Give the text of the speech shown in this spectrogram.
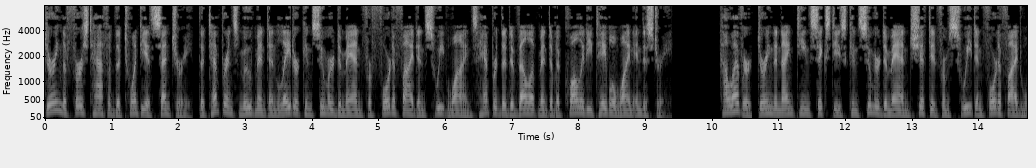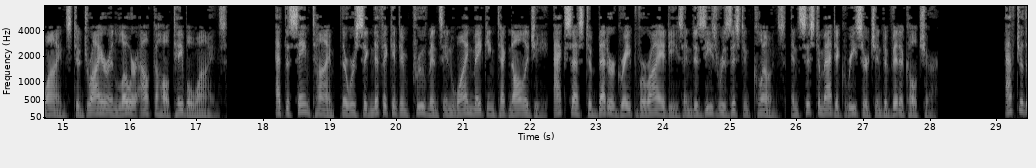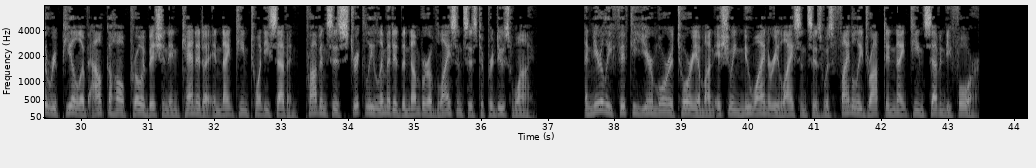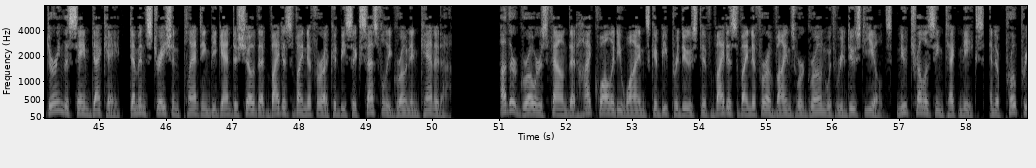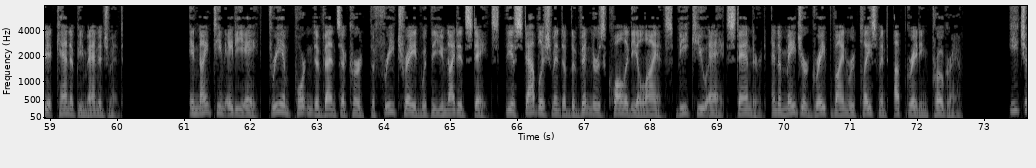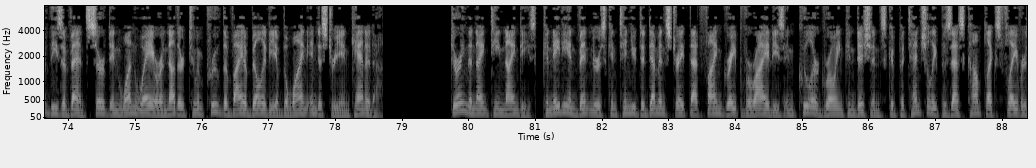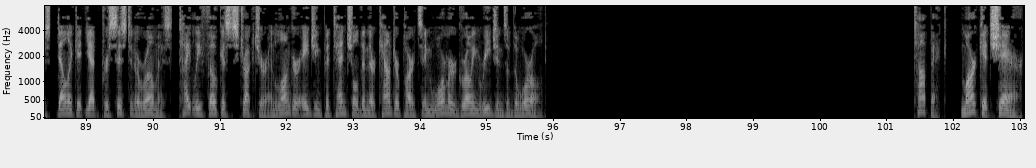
During the first half of the 20th century, the temperance movement and later consumer demand for fortified and sweet wines hampered the development of a quality table wine industry. However, during the 1960s consumer demand shifted from sweet and fortified wines to drier and lower alcohol table wines. At the same time, there were significant improvements in winemaking technology, access to better grape varieties and disease-resistant clones, and systematic research into viticulture. After the repeal of alcohol prohibition in Canada in 1927, provinces strictly limited the number of licenses to produce wine. A nearly 50-year moratorium on issuing new winery licenses was finally dropped in 1974. During the same decade, demonstration planting began to show that Vitis vinifera could be successfully grown in Canada. Other growers found that high-quality wines could be produced if Vitis vinifera vines were grown with reduced yields, new trellising techniques, and appropriate canopy management. In 1988, three important events occurred, the free trade with the United States, the establishment of the Vintners Quality Alliance standard, and a major grapevine replacement, upgrading program. Each of these events served in one way or another to improve the viability of the wine industry in Canada. During the 1990s, Canadian vintners continued to demonstrate that fine grape varieties in cooler growing conditions could potentially possess complex flavors, delicate yet persistent aromas, tightly focused structure and longer aging potential than their counterparts in warmer growing regions of the world. Market share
